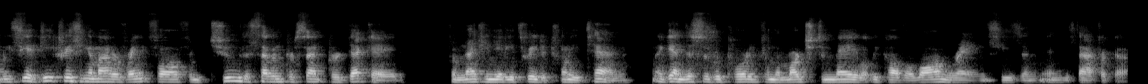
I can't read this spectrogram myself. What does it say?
we see a decreasing amount of rainfall from 2 to 7% per decade from 1983 to 2010. Again, this is reported from the March to May, what we call the long rain season in East Africa.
